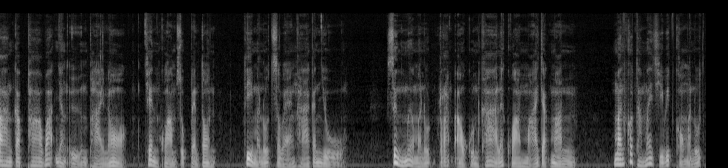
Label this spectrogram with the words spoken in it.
ต่างกับภาวะอย่างอื่นภายนอก เช่นความสุขเป็นต้นที่มนุษย์แสวงหากันอยู่ ซึ่งเมื่อมนุษย์รับเอาคุณค่าและความหมายจากมัน มันก็ทำให้ชีวิตของมนุษย์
